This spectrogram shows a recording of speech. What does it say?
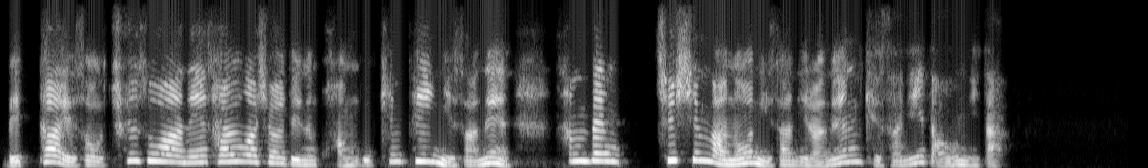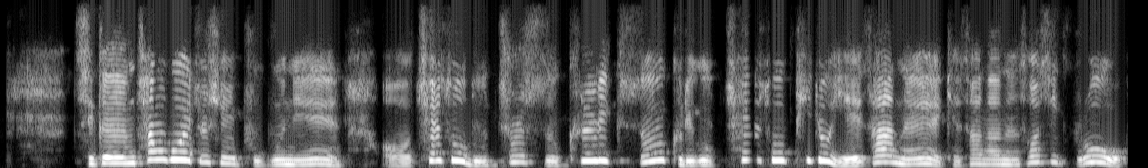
메타에서 최소한에 사용하셔야 되는 광고 캠페인 예산은 370만 원 이상이라는 계산이 나옵니다. 지금 참고해 주실 부분은 어, 최소 노출수, 클릭수, 그리고 최소 필요 예산을 계산하는 서식으로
